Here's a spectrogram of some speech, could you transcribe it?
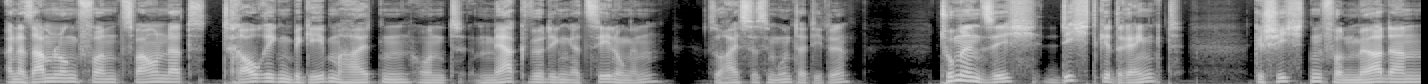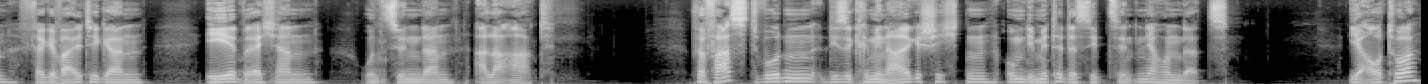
einer Sammlung von 200 traurigen Begebenheiten und merkwürdigen Erzählungen, so heißt es im Untertitel, tummeln sich, dicht gedrängt, Geschichten von Mördern, Vergewaltigern, Ehebrechern und Sündern aller Art. Verfasst wurden diese Kriminalgeschichten um die Mitte des 17. Jahrhunderts. Ihr Autor,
